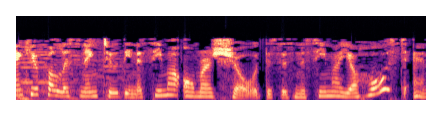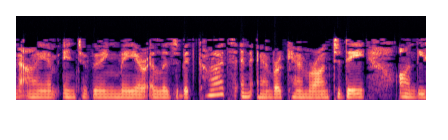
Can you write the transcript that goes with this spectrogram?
Thank you for listening to the Naseema Omer Show. This is Naseema, your host, and I am interviewing Mayor Elizabeth Kautz and Amber Cameron today on the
